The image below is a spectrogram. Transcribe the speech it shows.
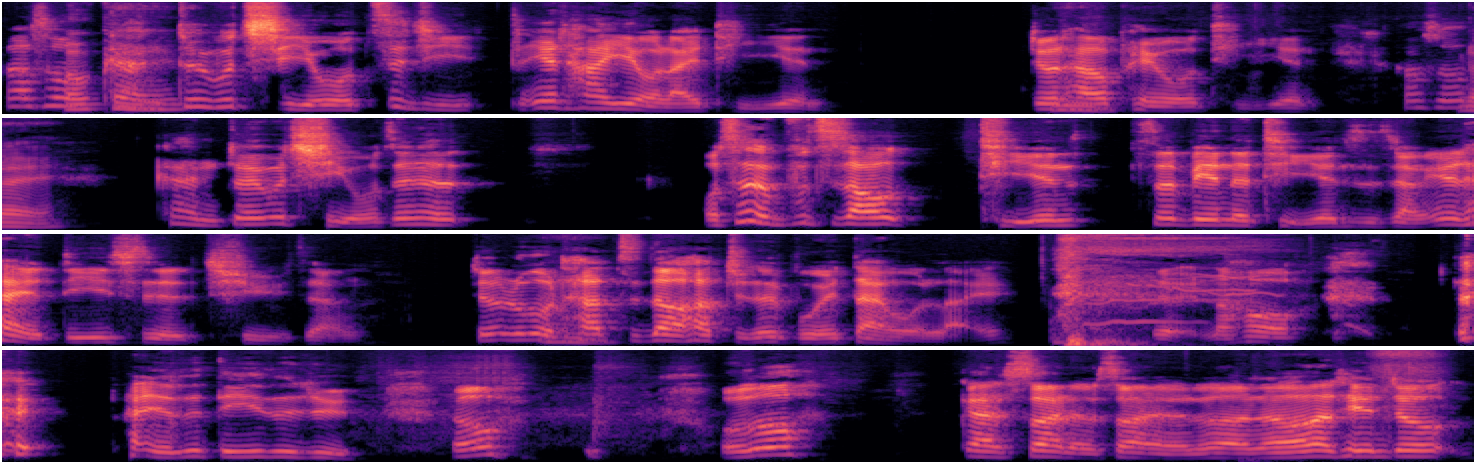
他说：“ Okay. 干，对不起，我自己，因为他也有来体验，就他要陪我体验。嗯”他说：“对，干，对不起，我真的，我真的不知道体验这边的体验是这样，因为他也第一次去这样。就如果他知道，他绝对不会带我来。对，然后 对，他也是第一次去，然后。”我说干算了算了，然后那天就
